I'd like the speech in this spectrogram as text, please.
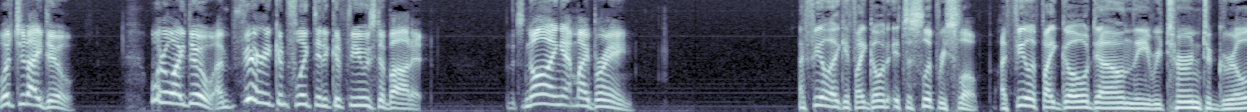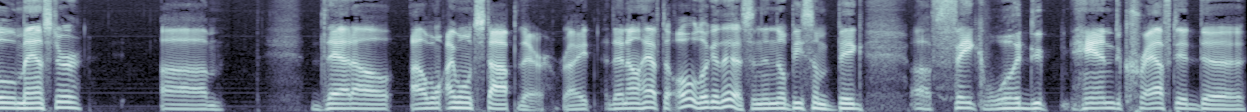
What should I do? What do I do? I'm very conflicted and confused about it. But it's gnawing at my brain. I feel like if I go, to, it's a slippery slope. I feel if I go down the return to grill master, um, that I'll I won't I won't stop there, right? Then I'll have to oh look at this, and then there'll be some big uh, fake wood handcrafted uh,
